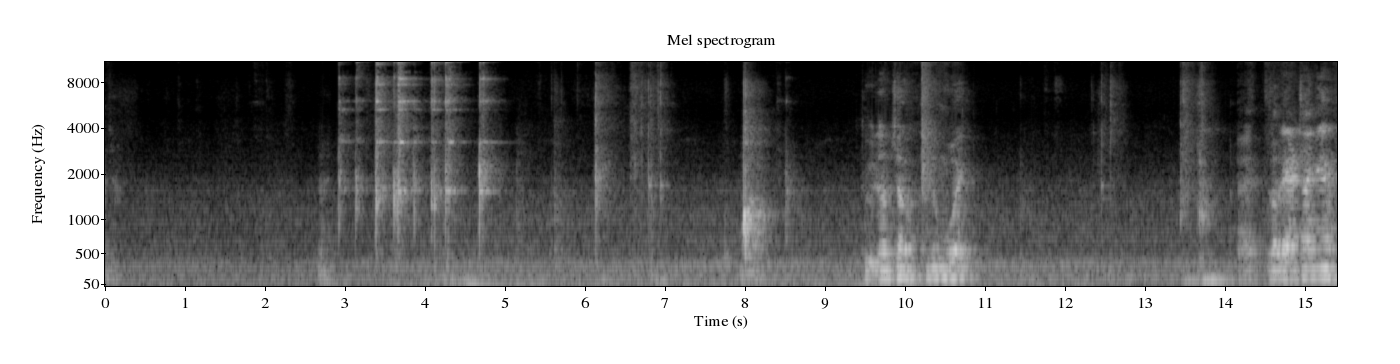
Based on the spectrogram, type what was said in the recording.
Đây. Đó thử nam châm nước muối. Đấy, dọi đèn cho anh em.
